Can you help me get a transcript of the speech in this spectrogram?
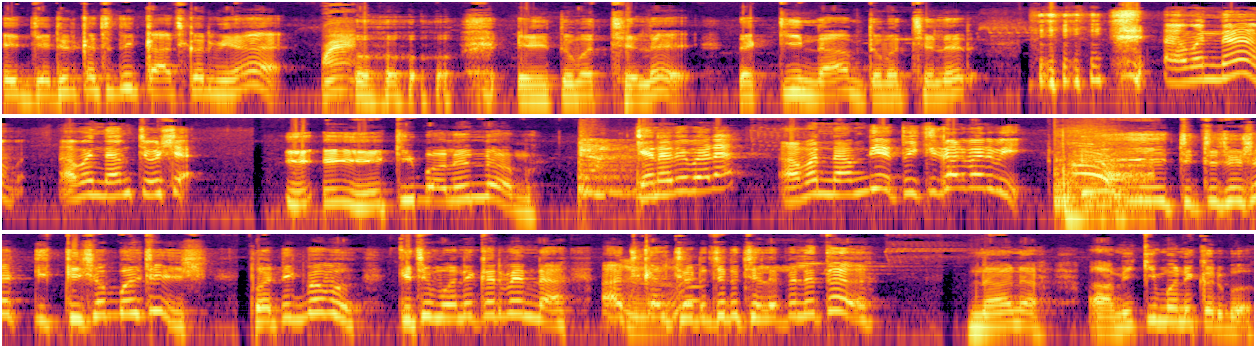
এই জেঠুর কাছে তুই কাজ করবি হ্যাঁ? এই তোমার ছেলে? কি নাম তোমার ছেলের? আমার নাম আমার নাম চোষা। এ- কি বালের নাম? কেন রে বাড়া? আমার নাম দিয়ে তুই কি কার পারবি চুষা কি- কি সব বলছিস? ফটিক বাবু কিছু মনে করবেন না। আজকাল ছোট ছোট ছেলে পেলে তো। না না আমি কি মনে করব?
